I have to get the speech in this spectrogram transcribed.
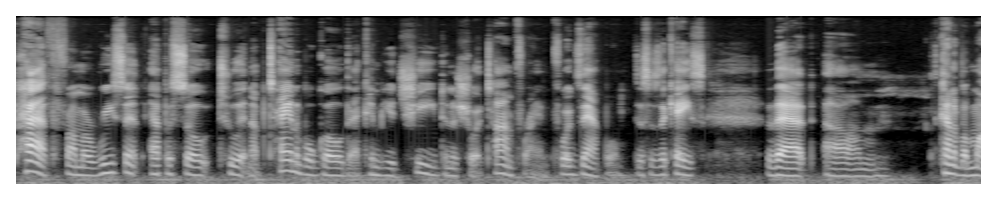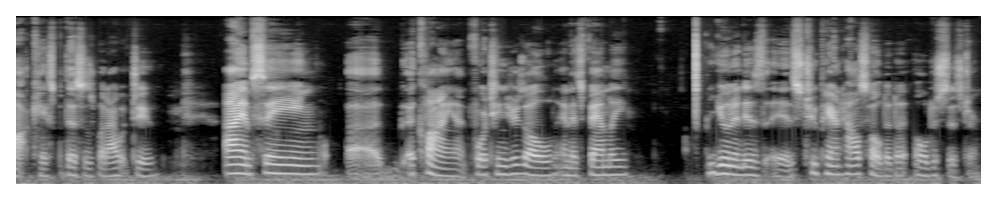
path from a recent episode to an obtainable goal that can be achieved in a short time frame. For example, this is a case that um, kind of a mock case, but this is what I would do. I am seeing uh, a client, 14 years old, and his family unit is is two parent household, an older sister.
